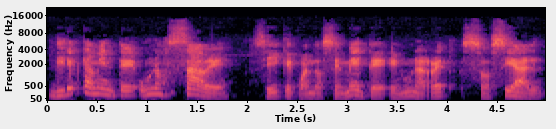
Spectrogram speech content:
directamente uno sabe ¿sí? que cuando se mete en una red social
